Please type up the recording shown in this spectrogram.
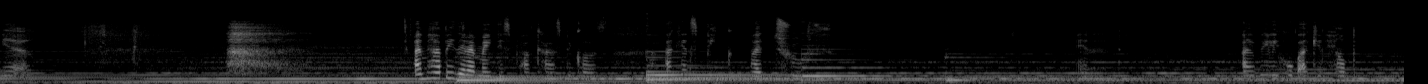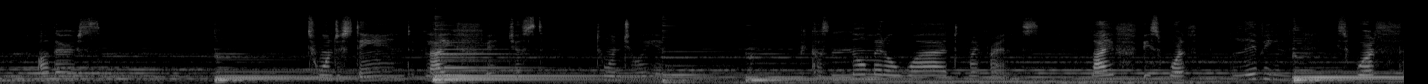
Yeah. I'm happy that I made this podcast because I can speak my truth. And I really hope I can help others to understand life and just to enjoy it. Because no matter what, my friends, life is worth living. is worth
